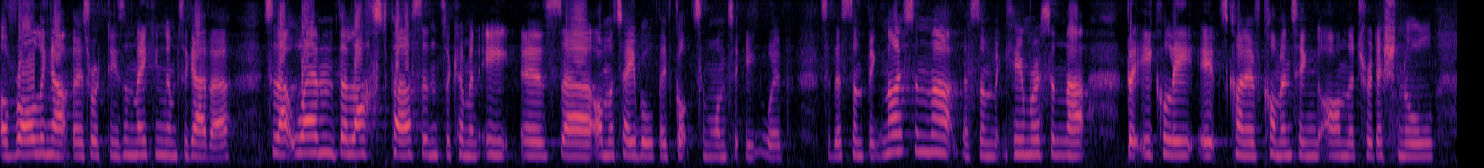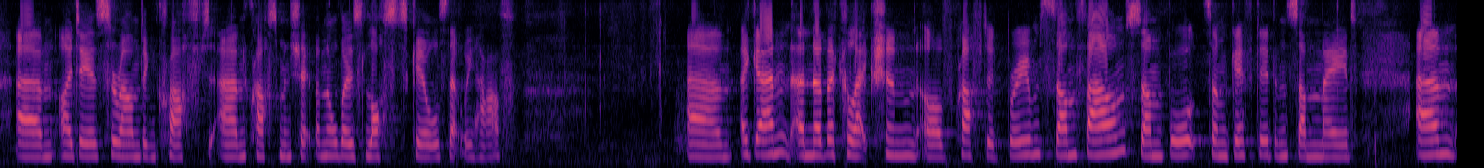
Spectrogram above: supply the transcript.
of rolling out those rotis and making them together so that when the last person to come and eat is uh, on the table, they've got someone to eat with. So there's something nice in that, there's something humorous in that, but equally it's kind of commenting on the traditional um, ideas surrounding craft and craftsmanship and all those lost skills that we have. Um, again, another collection of crafted brooms, some found, some bought, some gifted, and some made. Um,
